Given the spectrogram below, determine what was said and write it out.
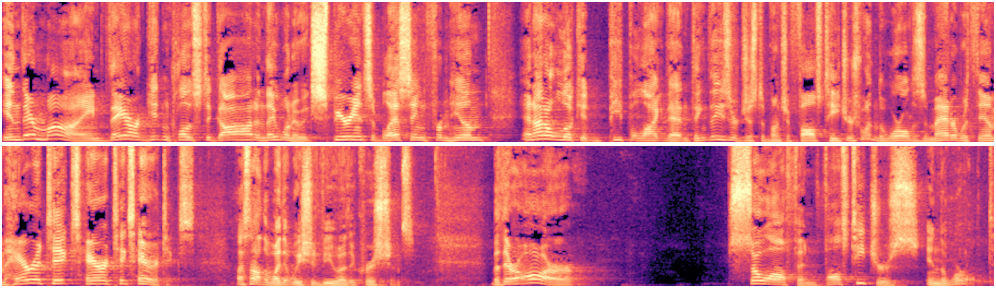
In their mind, they are getting close to God and they want to experience a blessing from Him. And I don't look at people like that and think these are just a bunch of false teachers. What in the world is the matter with them? Heretics, heretics, heretics. That's not the way that we should view other Christians. But there are so often false teachers in the world.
